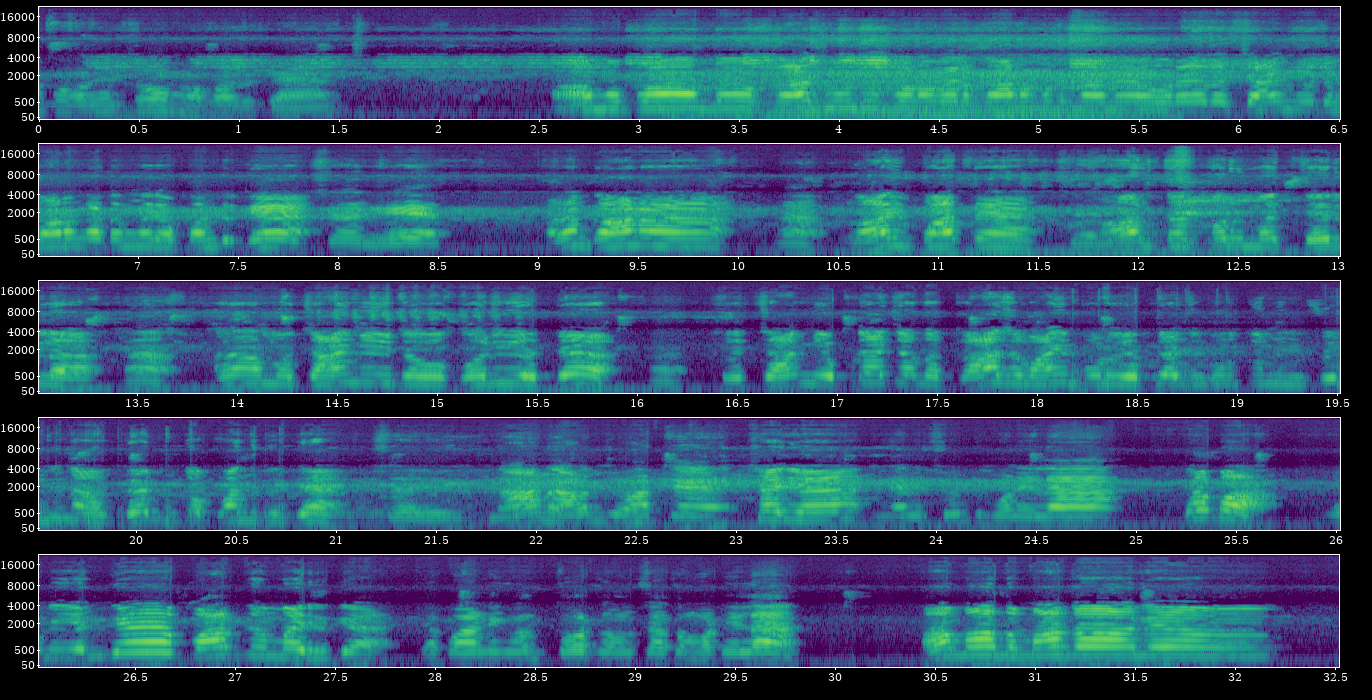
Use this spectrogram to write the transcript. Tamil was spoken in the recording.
என்னப்பா ஒரே சோகமா உட்காந்துட்டேன் ஆமாப்பா அந்த காசு வந்து போன வேலை காண முடியும் நான் ஒரே ஏதோ சாமி வீட்டு மரம் கட்ட மாதிரி உட்காந்துருக்கேன். சரி. அதான் காண ஆ. நாய் பார்த்தேன். ஆள் தற்போது மாதிரி தெரியல. அதான் நம்ம சாமி கிட்ட கொடி. சரி, சாமி எப்படியாச்சும் அந்த காசு வாங்கி போடு எப்படியாச்சும் கொடுத்துடணும்னு சொல்லி நான் கேட்டுட்டு உட்காந்துட்டு இருக்கேன் சரி. நானும் அலைஞ்சு பார்த்தேன். சரி. அன்னைக்கு சொல்லிட்டு போனீங்களா? ஏப்பா உன்னை எங்கே பார்த்த மாதிரி இருக்க. ஏப்பா அன்னைக்கு வந்து தோட்டத்தில் வந்து சத்தம் போட்டீங்கள ஆமா அந்த மாங்காய்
